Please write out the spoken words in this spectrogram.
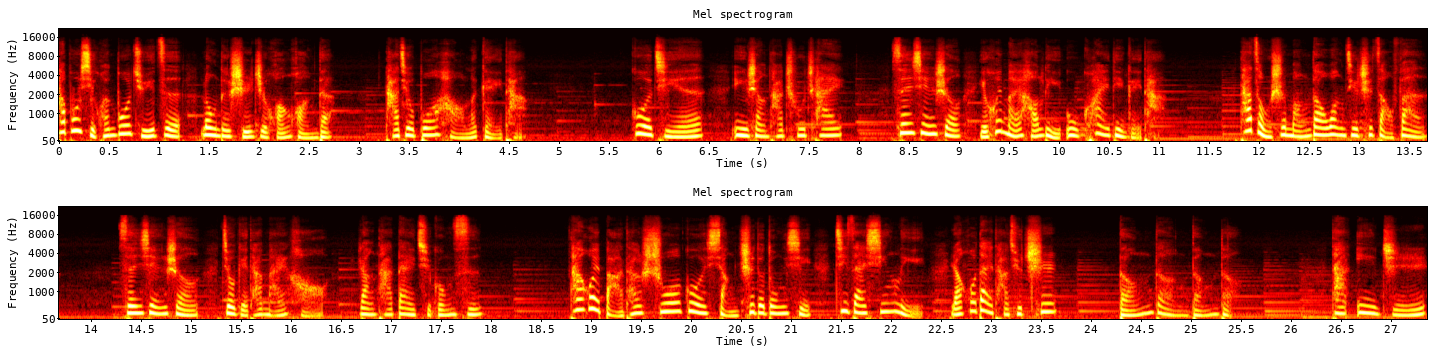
他不喜欢剥橘子，弄得食指黄黄的，他就剥好了给他。过节遇上他出差，森先生也会买好礼物快递给他。他总是忙到忘记吃早饭，森先生就给他买好，让他带去公司。他会把他说过想吃的东西记在心里，然后带他去吃，等等等等。他一直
